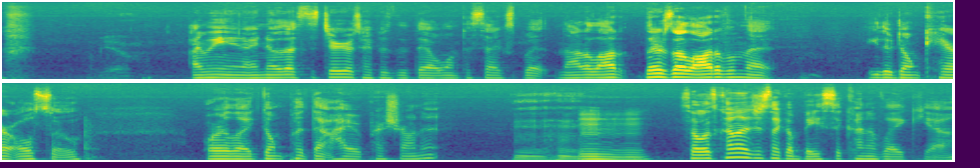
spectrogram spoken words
Yeah. I mean, I know that's the stereotype is that they all want the sex, but not a lot. There's a lot of them that either don't care also, or like don't put that higher pressure on it. hmm mm So it's kind of just like a basic kind of like yeah,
